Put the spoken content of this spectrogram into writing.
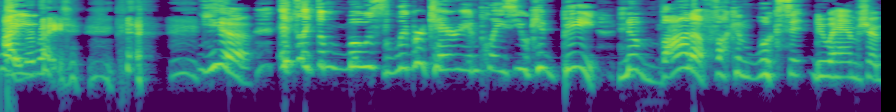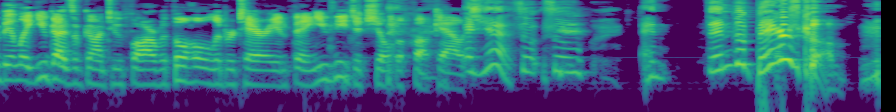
right, I- right. Yeah, it's like the most libertarian place you can be. Nevada fucking looks at New Hampshire and being like, "You guys have gone too far with the whole libertarian thing. You need to chill the fuck out." and yeah, so, so, and then the bears come. and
